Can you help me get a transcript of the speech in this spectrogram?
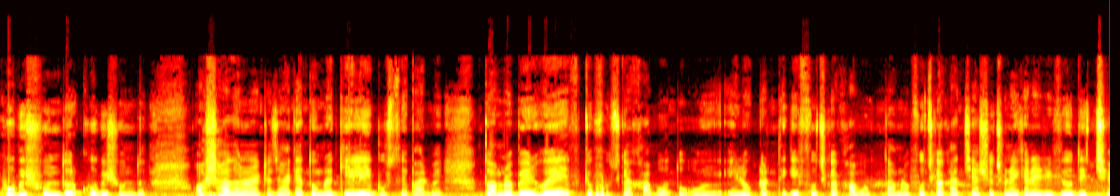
খুবই সুন্দর খুবই সুন্দর। অসাধারণ একটা জায়গা, তোমরা গেলেই বুঝতে পারবে। তো আমরা বের হয়ে একটু ফুচকা খাব। তো ওই, এই লোকটার থেকেই ফুচকা খাব। তো আমরা ফুচকা খাচ্ছি আর সুচনা এখানে রিভিউ দিচ্ছে?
